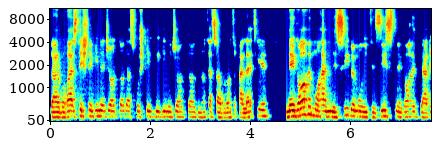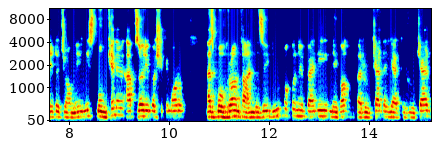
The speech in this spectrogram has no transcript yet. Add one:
در واقع از تشنگی نجات داد از خشکیدگی نجات داد. اینا تصورات غلطیه. نگاه مهندسی به محیط زیست نگاه دقیق جامعه نیست. ممکنه ابزاری باشه که ما رو از بحران تا اندازه دور بکنه ولی نگاه و رویکرد اگر که رویکرد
